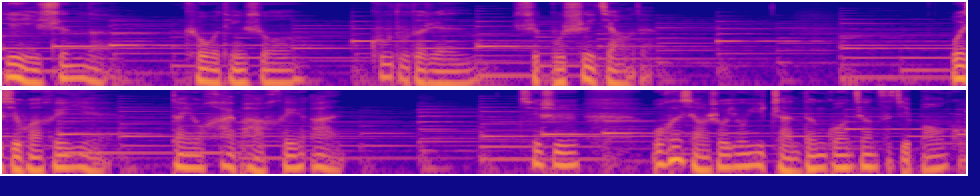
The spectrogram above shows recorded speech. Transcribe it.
夜已深了，可我听说，孤独的人。是不睡觉的。我喜欢黑夜，但又害怕黑暗。其实，我很享受用一盏灯光将自己包裹，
